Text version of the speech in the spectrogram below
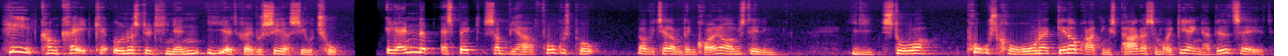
helt konkret kan understøtte hinanden i at reducere CO2. Et andet aspekt, som vi har fokus på, når vi taler om den grønne omstilling, i de store post-corona genopretningspakker, som regeringen har vedtaget,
